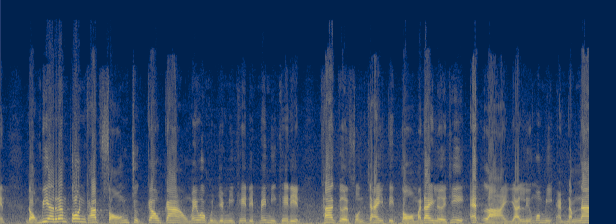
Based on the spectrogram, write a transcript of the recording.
ศ ดอกเบี้ยเริ่มต้นครับ 2.99 ไม่ว่าคุณจะมีเครดิตไม่มีเครดิต ถ้าเกิดสนใจติดต่อมาได้เลยที่แอดไลน์อย่าลืมว่ามีแอดนำหน้า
